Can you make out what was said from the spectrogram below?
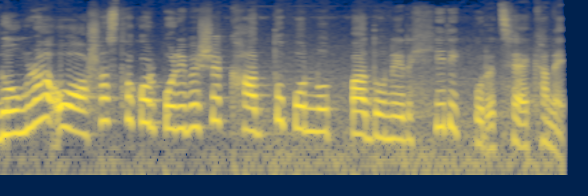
নোংরা ও অস্বাস্থ্যকর পরিবেশে খাদ্য পণ্য উৎপাদনের হিরিক পড়েছে এখানে।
